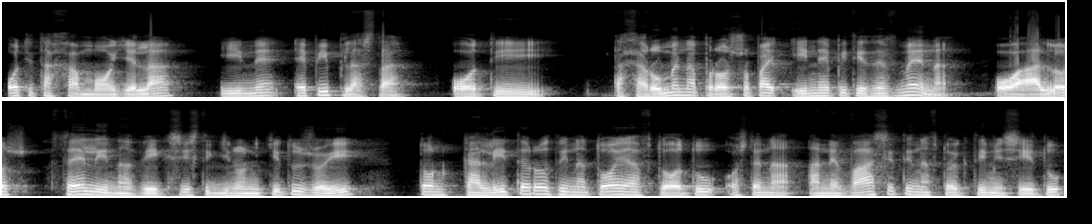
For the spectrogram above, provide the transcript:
ότι τα χαμόγελα είναι επίπλαστα, ότι τα χαρούμενα πρόσωπα είναι επιτιδευμένα. Ο άλλος θέλει να δείξει στην κοινωνική του ζωή τον καλύτερο δυνατό εαυτό του ώστε να ανεβάσει την αυτοεκτίμησή του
